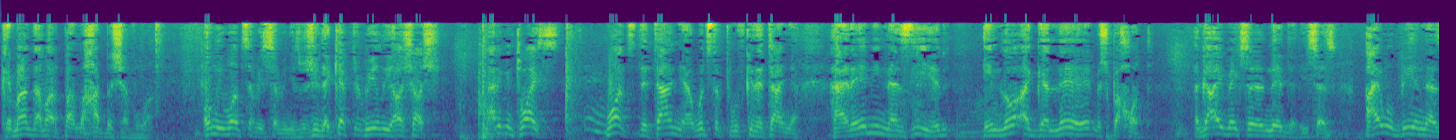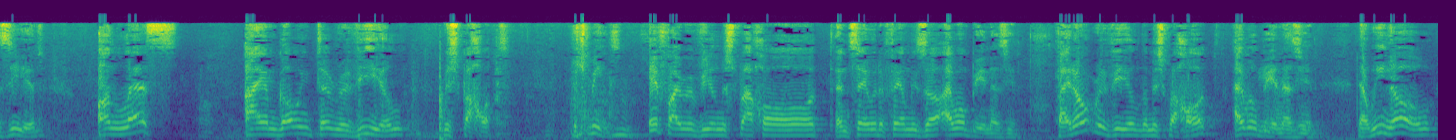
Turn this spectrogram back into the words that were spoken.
Kemand Amar Pa Ahad B'Shavua. Only once every seven years. Which means they kept it really hush hush. Not even twice. Once, the Tanya. What's the proof? The Tanya. Hareni Nazir im lo agale mishpachot. A guy makes a neder. He says, I will be a Nazir unless I am going to reveal mishpachot. Which means, if I reveal mishpachot and say who the families are, I won't be a Nazir. If I don't reveal the mishpachot, I will be a Nazir. Now we know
